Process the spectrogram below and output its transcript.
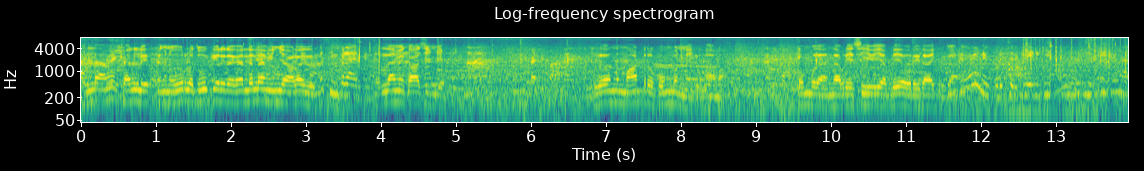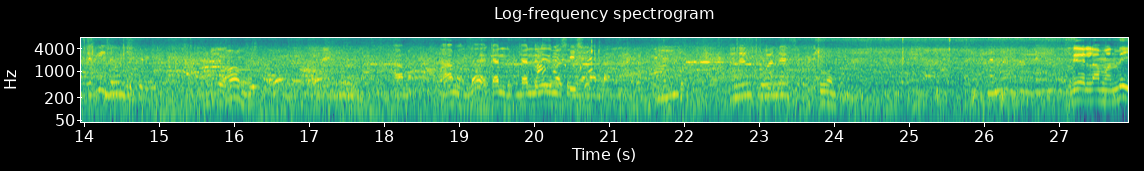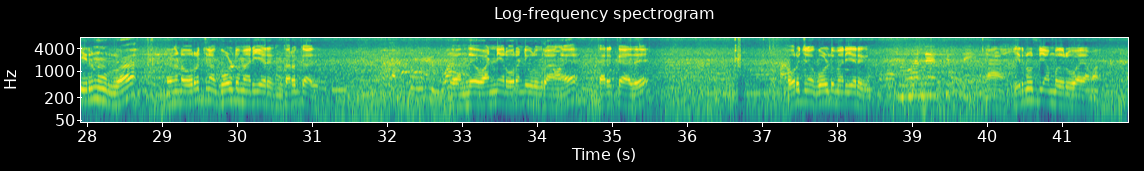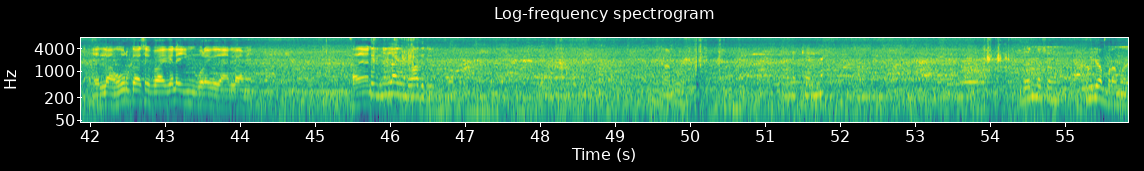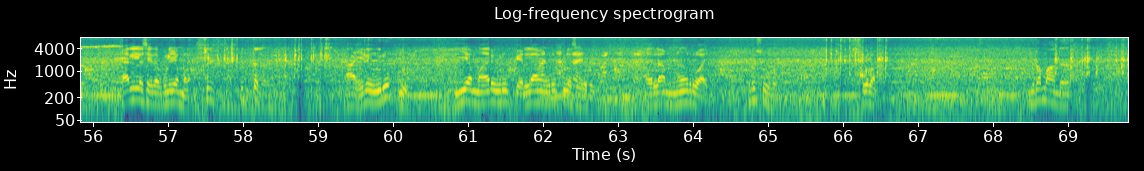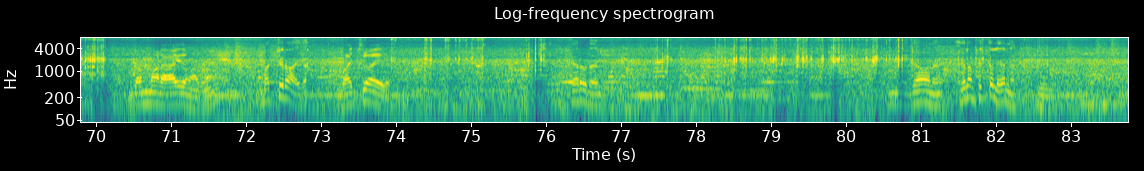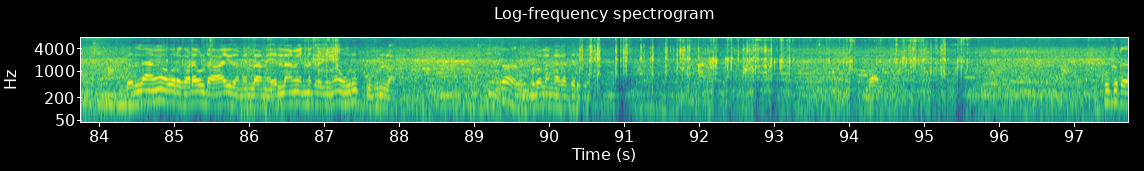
எல்லாமே கல் எங்கள் ஊரில் தூக்கி எறிகிற கல் எல்லாம் இங்கே அழகு. ரொம்ப சிம்பிளாக இருக்குது எல்லாமே காசு இங்கே இது வந்து மாட்டுற கொம்பு நினைக்கிறேன். ஆமாம் கொம்பு தான். இந்த அப்படியே சீவி அப்படியே ஒரு இதாக்கிருக்காங்க. இதுவும் எனக்கு பிடிச்சிருக்கு. எனக்கு இதுவும் பிடிச்சிருக்கு. இதுவும் பிடிச்சிருக்கு. ஆமாம் ஆமாம் இல்லை கல் கல்லில் இது மாதிரி டூ ஹண்ட்ரட் ஹண்ட்ரட் இது எல்லாம் வந்து இருநூறுவா. எங்கள்ட ஒரிஜினல் கோல்டு மாதிரியே இருக்கும். கறக்காது இது வந்து ஒன் இயர் ஒரண்டி கொடுக்குறாங்க. கறக்காது ஒரிஜினல் கோல்டு மாதிரியே இருக்கும். ஆ இருநூற்றி ஐம்பது ரூபாயாம்மா. எல்லாம் ஊர்காசு பாய்க்கல இங்கே குறைவு தான் எல்லாமே அதே நல்லா இங்கே பார்த்துட்டு என்ன புளியாம்பழம் கல்லில் செய்த புளியம்பழம். ஆ இது உருப்பு. ஈய மாதிரி உருப்பு எல்லாமே உருப்பில் செய்யுது எல்லாம் நூறுரூவாய். திருசூலம் சூலம் பிரம்மாண்ட பிரம்மாட ஆயுதமாகும் பச்சுராய் வஜ்ராயுதம். கருடன் ஜானு இதெல்லாம் பித்தளை என்ன? எல்லாமே ஒரு கடவுள்கிட்ட ஆயுதம் எல்லாமே. எல்லாமே என்னத்தில் வச்சிங்கன்னா உருப்பு ஃபுல்லாக புடலங்காய் கத்திரிக்காய் பால். குதிரை.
